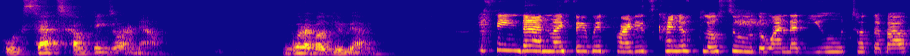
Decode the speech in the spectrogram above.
who accepts how things are now. What about you, Gabby? I think that my favorite part is kind of close to the one that you talked about,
